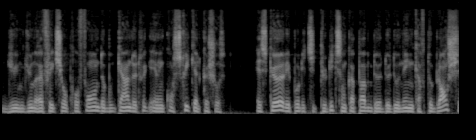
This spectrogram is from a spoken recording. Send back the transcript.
d'une réflexion profonde, de bouquins, de trucs, et on construit quelque chose. Est-ce que les politiques publiques sont capables de, donner une carte blanche?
